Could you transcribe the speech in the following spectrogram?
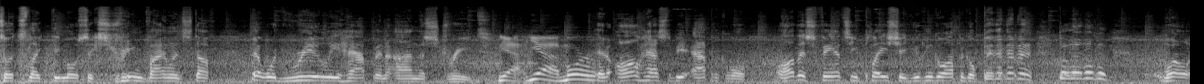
So it's like the most extreme violent stuff, that would really happen on the street. Yeah, yeah, more. It all has to be applicable. All this fancy play shit, you can go up and go, bah, bah, bah, well,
